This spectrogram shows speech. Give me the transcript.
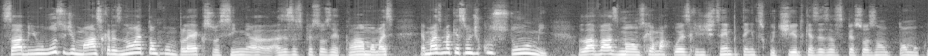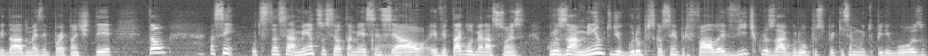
sabe? E o uso de máscaras não é tão complexo assim, às vezes as pessoas reclamam, mas é mais uma questão de costume. Lavar as mãos, que é uma coisa que a gente sempre tem discutido, que às vezes as pessoas não tomam cuidado, mas é importante ter. Então, assim, o distanciamento social também é essencial, evitar aglomerações, cruzamento de grupos, que eu sempre falo, evite cruzar grupos, porque isso é muito perigoso.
